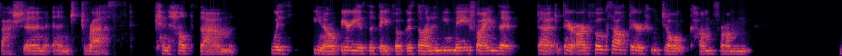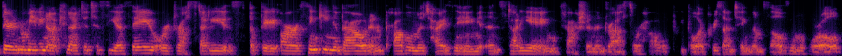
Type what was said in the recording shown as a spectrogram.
fashion and dress can help them with you know areas that they focus on and you may find that that there are folks out there who don't come from they're maybe not connected to CSA or dress studies, but they are thinking about and problematizing and studying fashion and dress or how people are presenting themselves in the world.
